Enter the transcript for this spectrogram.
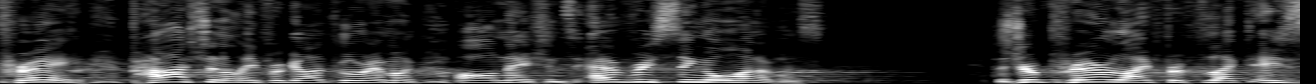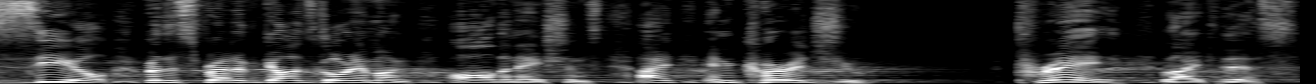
pray passionately for God's glory among all nations, every single one of us. Does your prayer life reflect a zeal for the spread of God's glory among all the nations? I encourage you, pray like this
